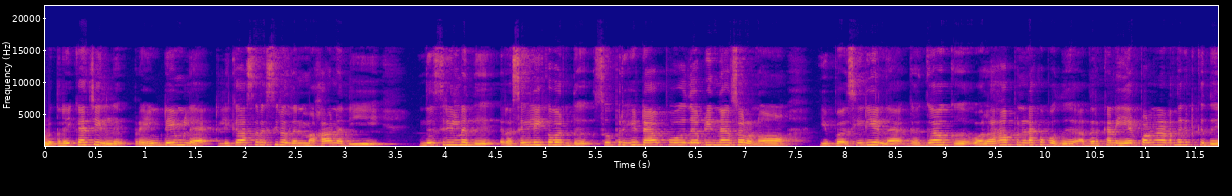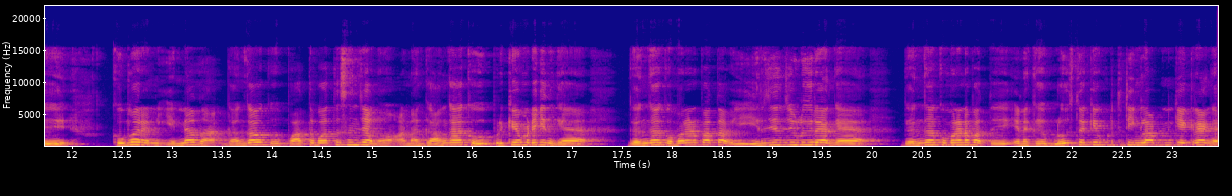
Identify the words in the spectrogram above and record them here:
ஒரு தொலைக்காட்சியில் பிரைம் டைமில் டெலிகாஸ்ட் சீரியல் மகாநதி. இந்த சீரியல்னது ரசிகளை கவர்ந்து சூப்பர் ஹிட்டாக போகுது அப்படின்னு தான் சொல்லணும். இப்போ சீரியலில் கங்காவுக்கு வளகாப்பு நடக்க போகுது. அதற்கான ஏற்பாடு நடந்துகிட்டு இருக்குது குமரன் என்னதான் கங்காவுக்கு பார்த்து பார்த்து செஞ்சாலும் ஆனால் கங்காவுக்கு பிடிக்க மாட்டேங்குதுங்க. கங்கா குமரனை பார்த்தாவே எரிஞ்சு எரிஞ்சு விழுகிறாங்க. கங்கா குமரனை பார்த்து எனக்கு ப்ளவுஸ் தைக்க கொடுத்துட்டீங்களா அப்படின்னு கேட்குறாங்க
